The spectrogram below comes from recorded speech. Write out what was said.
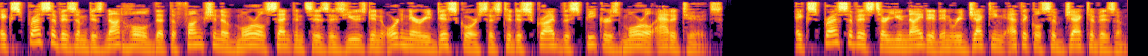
Expressivism does not hold that the function of moral sentences as used in ordinary discourse is to describe the speaker's moral attitudes. Expressivists are united in rejecting ethical subjectivism,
